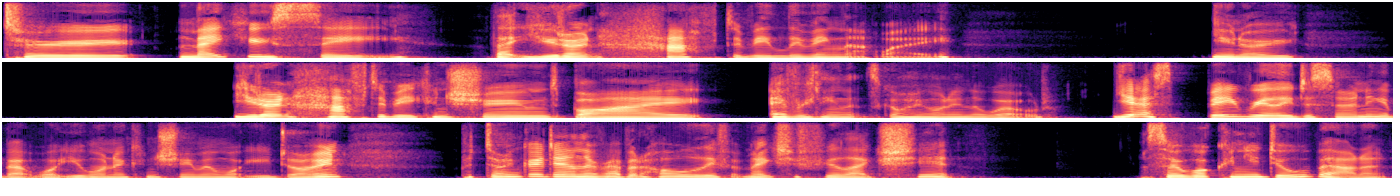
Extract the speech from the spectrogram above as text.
to make you see that you don't have to be living that way. You know, you don't have to be consumed by everything that's going on in the world. Yes, be really discerning about what you want to consume and what you don't, but don't go down the rabbit hole if it makes you feel like shit. So, what can you do about it?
